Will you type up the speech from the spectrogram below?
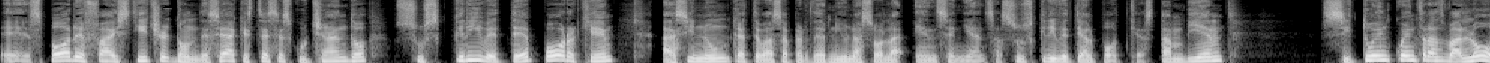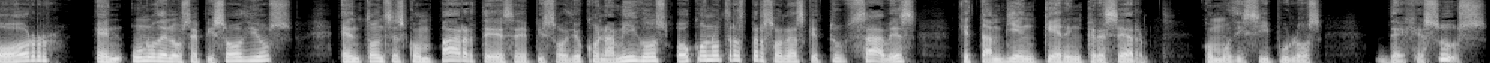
eh, Spotify, Stitcher, donde sea que estés escuchando, suscríbete porque así nunca te vas a perder ni una sola enseñanza. Suscríbete al podcast. También, si tú encuentras valor en uno de los episodios, entonces comparte ese episodio con amigos o con otras personas que tú sabes que también quieren crecer como discípulos de Jesús.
